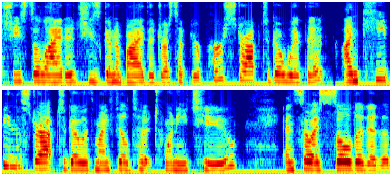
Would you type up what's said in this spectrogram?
She's delighted. She's gonna buy the Dress Up Your Purse strap to go with it. I'm keeping the strap to go with my Field Tote 22. And so I sold it at a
